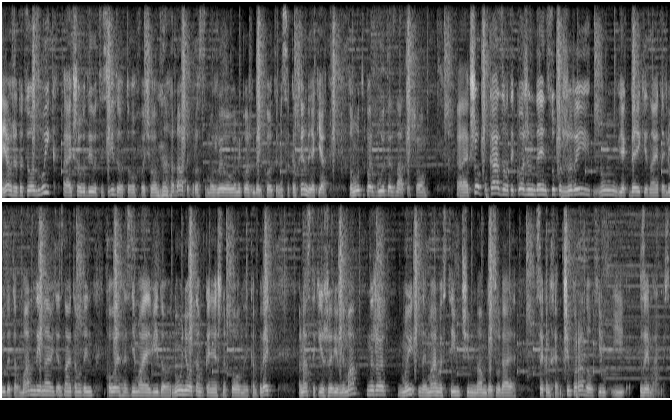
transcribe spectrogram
Я вже до цього звик, а якщо ви дивитесь відео, то хочу вам нагадати, просто можливо, ви не кожен день ходите на секонд-хенди, як я. Тому тепер будете знати, що якщо показувати кожен день супержири, ну як деякі, знаєте, люди там в Англії навіть я знаю, там один колега знімає відео. Ну у нього там, звісно, повний комплект. У нас таких жирів нема, на жаль. Ми займаємось тим, чим нам дозволяє секонд-хенд. Чим порадував, тим і займаємось.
